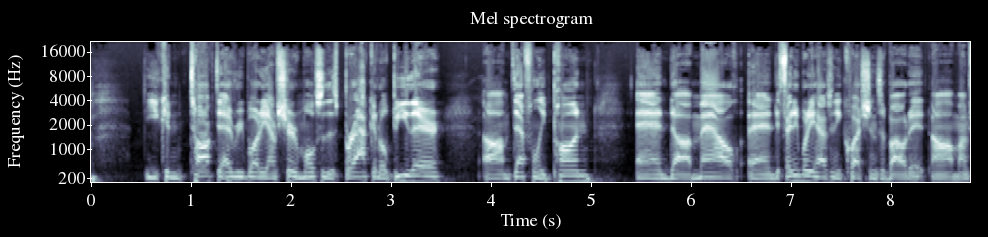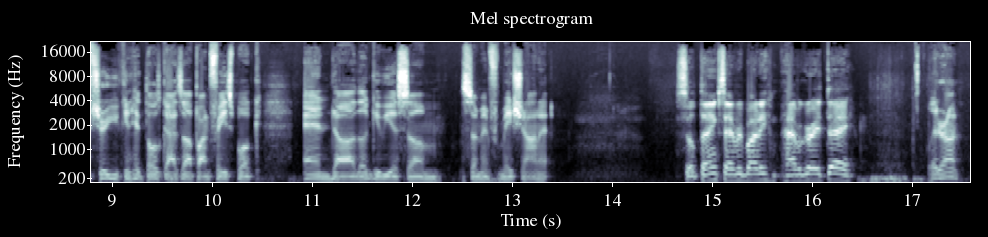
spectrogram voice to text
You can talk to everybody. I'm sure most of this bracket will be there. Um, definitely pun. and uh, Mal. And if anybody has any questions about it, um, I'm sure you can hit those guys up on Facebook, and uh, they'll give you some some information on it. So thanks everybody. Have a great day. Later on.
